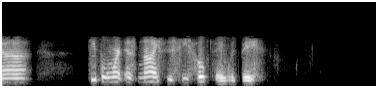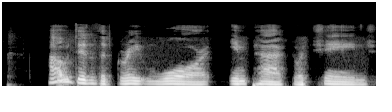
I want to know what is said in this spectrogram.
uh, people weren't as nice as he hoped they would be. How did the Great War impact or change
